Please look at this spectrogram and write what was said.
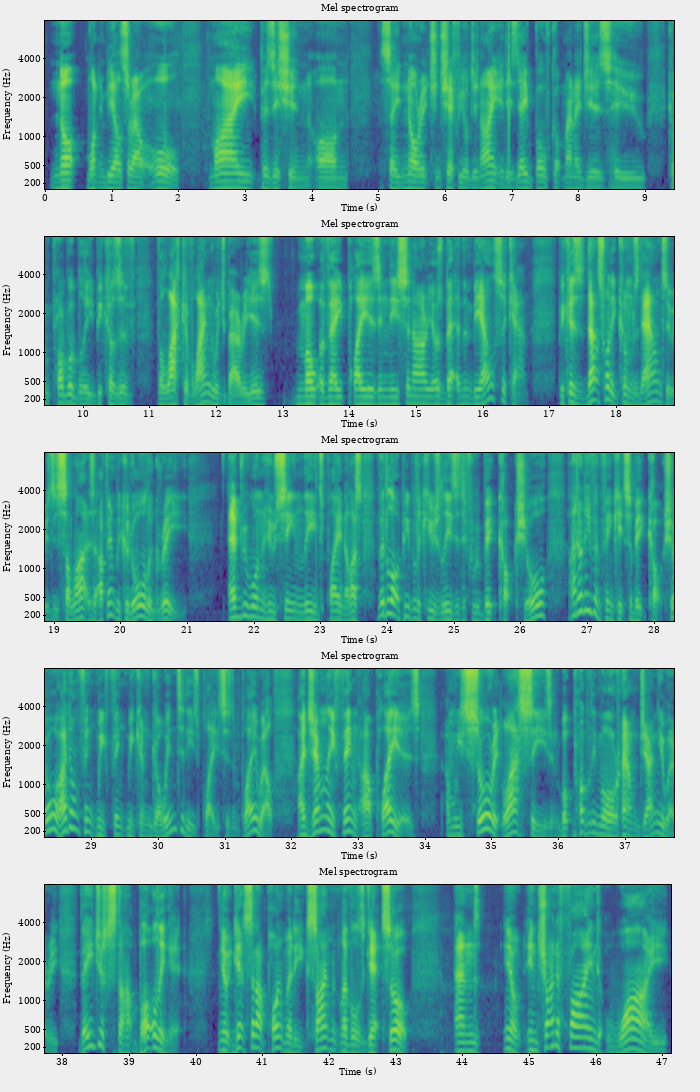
not wanting Bielsa out at all. My position on, say, Norwich and Sheffield United is they've both got managers who can probably, because of the lack of language barriers, motivate players in these scenarios better than Bielsa can. Because that's what it comes down to. Is it's a lot. I think we could all agree everyone who's seen Leeds play in the last. I've heard a lot of people accuse Leeds as if we're a bit cocksure. I don't even think it's a bit cocksure. I don't think we think we can go into these places and play well. I generally think our players, and we saw it last season, but probably more around January, they just start bottling it. You know, it gets to that point where the excitement levels gets up, and you know, in trying to find why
